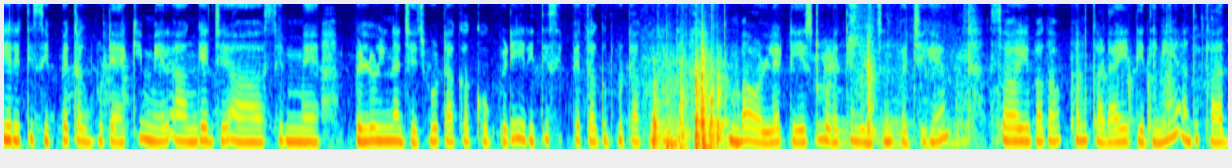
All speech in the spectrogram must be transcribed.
ಈ ರೀತಿ ಸಿಪ್ಪೆ ತೆಗೆದ್ಬಿಟ್ಟು ಹಾಕಿ ಮೇಲೆ, ಹಂಗೆ ಜ ಸಿಮ್ಮೆ ಬೆಳ್ಳುಳ್ಳಿನ ಜಜ್ಬಿಟ್ಟು ಹಾಕಕ್ಕೆ ಹೋಗ್ಬೇಡಿ. ಈ ರೀತಿ ಸಿಪ್ಪೆ ತೆಗೆದ್ಬಿಟ್ಟು ಹಾಕೋದ್ರಿಂದ ತುಂಬ ಒಳ್ಳೆ ಟೇಸ್ಟ್ ಕೊಡುತ್ತೆ ಮೆಣಸಿನ ಬಜ್ಜಿಗೆ. ಸೊ, ಇವಾಗ ಒಂದು ಕಡಾಯಿ ಇಟ್ಟಿದ್ದೀನಿ. ಅದು ಕಾದ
